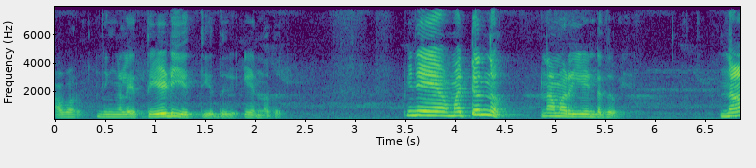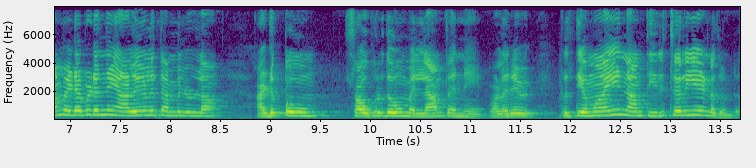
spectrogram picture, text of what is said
അവർ നിങ്ങളെ തേടിയെത്തിയത് എന്നത്. പിന്നെ മറ്റൊന്ന് നാം അറിയേണ്ടത് നാം ഇടപെടുന്ന ആളുകൾ തമ്മിലുള്ള അടുപ്പവും സൗഹൃദവും എല്ലാം തന്നെ വളരെ കൃത്യമായി നാം തിരിച്ചറിയേണ്ടതുണ്ട്.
